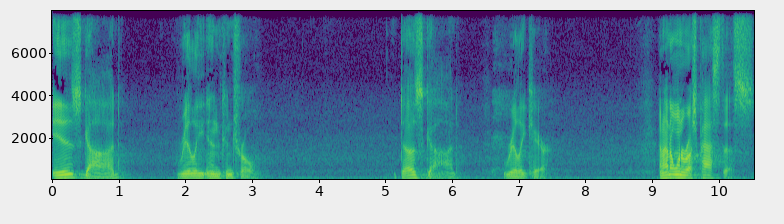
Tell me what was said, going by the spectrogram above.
Is God really in control? Does God really care? And I don't want to rush past this.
